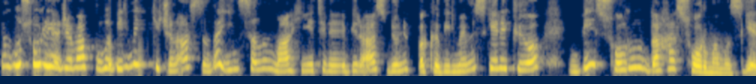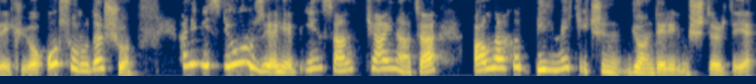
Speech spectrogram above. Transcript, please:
Bu soruya cevap bulabilmek için aslında insanın mahiyetine biraz dönüp bakabilmemiz gerekiyor. Bir soru daha sormamız gerekiyor. O soru da şu. Hani biz diyoruz ya hep insan kainata Allah'ı bilmek için gönderilmiştir diye.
